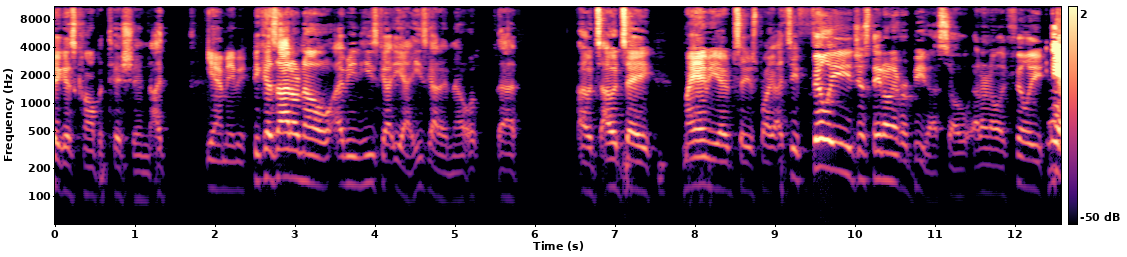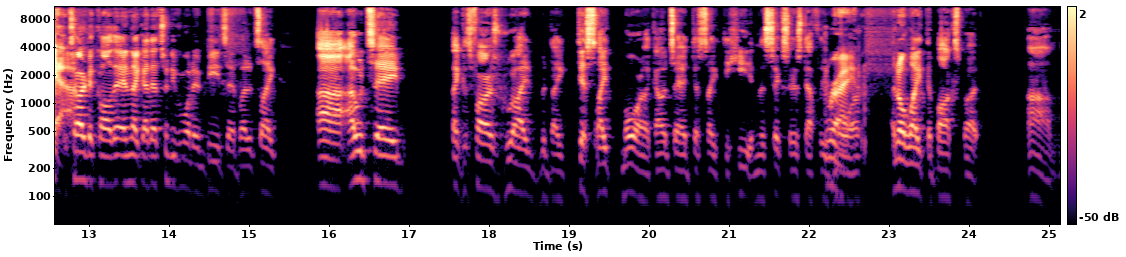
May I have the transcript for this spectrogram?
biggest competition. I Yeah, maybe. because I don't know. I mean, he's got yeah, he's got to know that. I would I would say Miami. I would say is probably. I'd say Philly. Just they don't ever beat us. So I don't know. Like Philly. Yeah. it's hard to call that. And like that's what even what Embiid said. But it's like uh, I would say like as far as who I would like dislike more. Like I would say I dislike the Heat and the Sixers definitely Right. more. I don't like the Bucks, but um,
